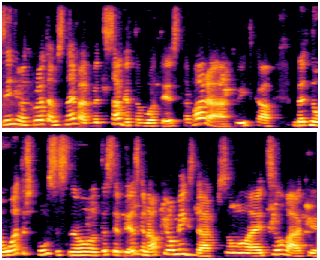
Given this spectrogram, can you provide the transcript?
Ziņot, protams, nevar, bet sagatavoties tam varētu. Bet no otras puses, nu, tas ir diezgan apjomīgs darbs. Un, lai cilvēki,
